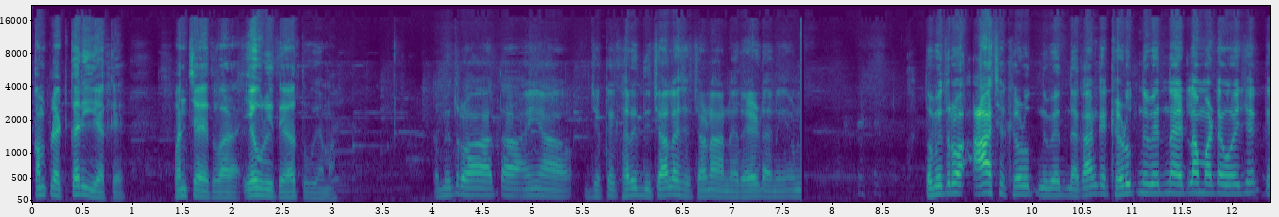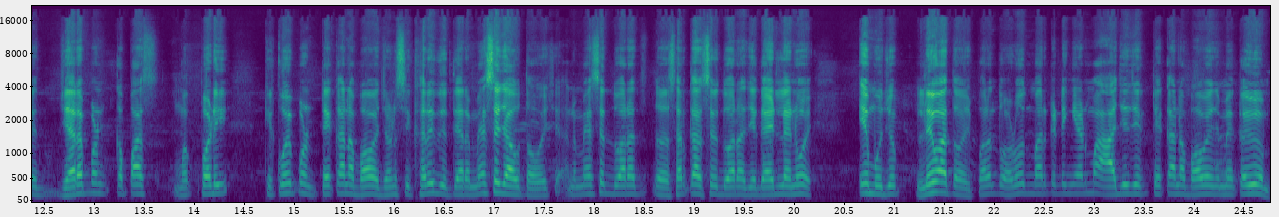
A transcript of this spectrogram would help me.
કમ્પ્લીટ કરી શકે. પંચાયતવાળા એવું રીતે હતું એમાં. તો મિત્રો આ હતા અહીંયા જે કંઈ ખરીદી ચાલે છે, ચણા અને રેડાની એમ. તો મિત્રો આ છે ખેડૂતની વેદના, કારણ કે ખેડૂતની વેદના એટલા માટે હોય છે કે જ્યારે પણ કપાસ મગફળી કે કોઈ પણ ટેકાના ભાવે જણસી ખરીદી ત્યારે મેસેજ આવતા હોય છે અને મેસેજ દ્વારા સરકારશ્રી દ્વારા જે ગાઈડલાઈન હોય એ મુજબ લેવાતા હોય છે. પરંતુ હળવદ માર્કેટિંગ યાર્ડમાં આજે જે ટેકાના ભાવે મેં કહ્યું એમ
